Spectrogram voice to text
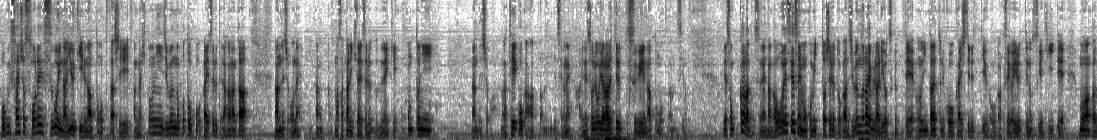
僕最初それすごいな、勇気いるなと思ってたし、なんか人に自分のことを公開するってなかなか、なんでしょうね、なんかまさかり来たりするので、ね、結構本当に、なんでしょう、なんか抵抗感あったんですよね。はい。で、それをやられてるってすげえなと思ってたんですよ。で、そこからですね、なんか OSS にもコミットしてるとか、自分のライブラリを作って、インターネットに公開してるっていう学生がいるっていうのをすげえ聞いて、もうなんか、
